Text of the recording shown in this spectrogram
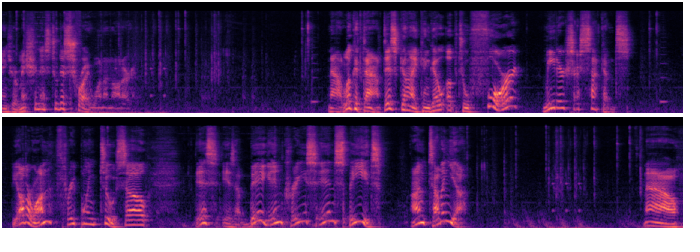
and your mission is to destroy one another. Now, look at that. This guy can go up to 4 meters a second. The other one, 3.2. So, this is a big increase in speed. I'm telling you. Now,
